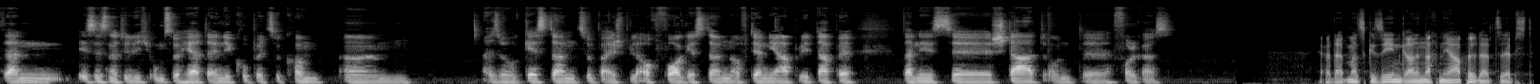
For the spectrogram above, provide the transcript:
dann ist es natürlich umso härter in die Gruppe zu kommen. Ähm, also gestern zum Beispiel, auch vorgestern auf der Neapel-Etappe, dann ist äh, Start und äh, Vollgas. Ja, da hat man es gesehen, gerade nach Neapel, da hat selbst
